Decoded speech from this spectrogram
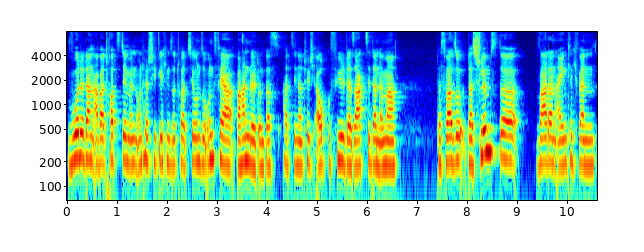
wurde dann aber trotzdem in unterschiedlichen Situationen so unfair behandelt. Und das hat sie natürlich auch gefühlt. Da sagt sie dann immer, das war so, das Schlimmste war dann eigentlich, wenn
